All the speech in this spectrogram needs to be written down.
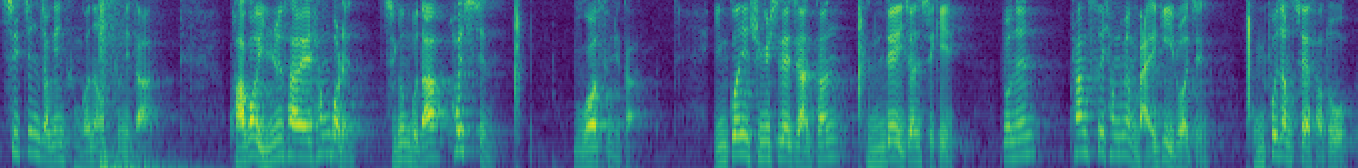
실증적인 근거는 없습니다. 과거 인류 사회의 형벌은 지금보다 훨씬 무거웠습니다. 인권이 중요시되지 않던 근대 이전 시기 또는 프랑스 혁명 말기 이루어진 공포 정치에서도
